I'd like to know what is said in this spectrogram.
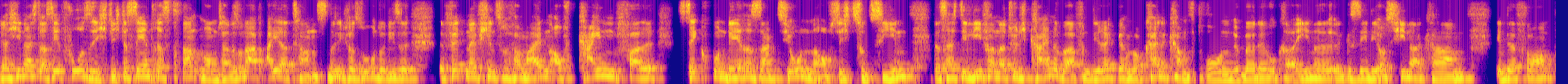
Ja, China ist da sehr vorsichtig. Das ist sehr interessant momentan. Das ist so eine Art Eiertanz. Ne? Die versuchen nur diese Fettnäpfchen zu vermeiden, auf keinen Fall sekundäre Sanktionen auf sich zu ziehen. Das heißt, die liefern natürlich keine Waffen direkt. Wir haben noch keine Kampfdrohnen über der Ukraine gesehen, die aus China kamen in der Form.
